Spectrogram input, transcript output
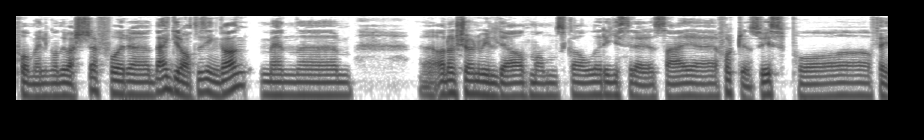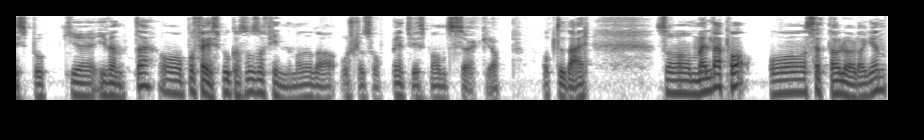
påmelding og diverse. For det er gratis inngang, men Arrangøren vil det at man skal registrere seg fortrinnsvis på Facebook-eventet. Og på Facebook også så finner man jo da Oslo Swapmeet hvis man søker opp, opp det der. Så meld deg på og sett av lørdagen,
